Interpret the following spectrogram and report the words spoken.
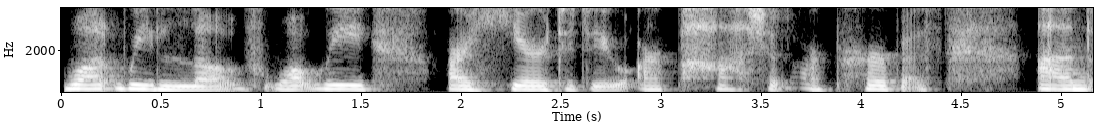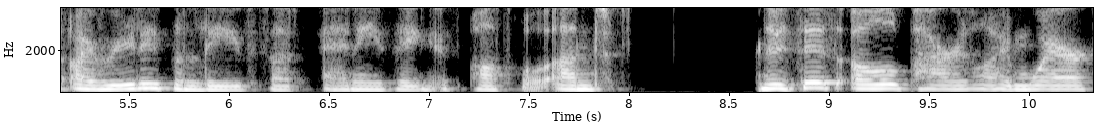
what we love, what we are here to do, our passion, our purpose. And I really believe that anything is possible. And there's this old paradigm where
